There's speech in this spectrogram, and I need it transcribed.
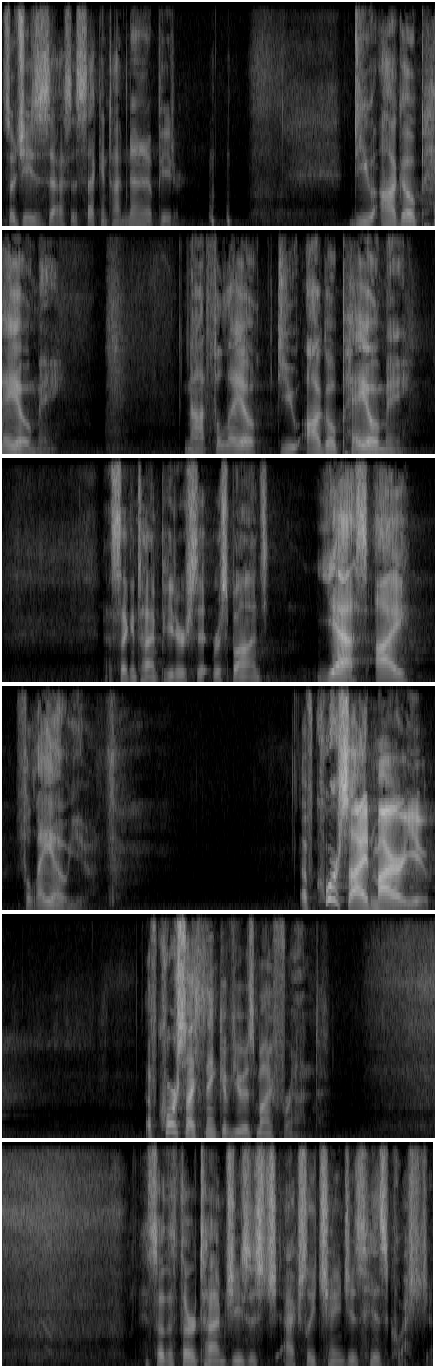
So Jesus asks a second time, No, no, no, Peter. Do you agapeo me? Not phileo. Do you agapeo me? A second time, Peter responds, Yes, I phileo you. Of course I admire you. Of course I think of you as my friend. And so the third time, Jesus actually changes his question.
